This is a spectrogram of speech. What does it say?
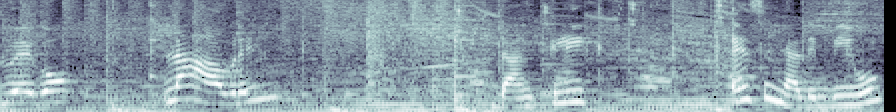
Luego la abren, dan clic en señal en vivo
